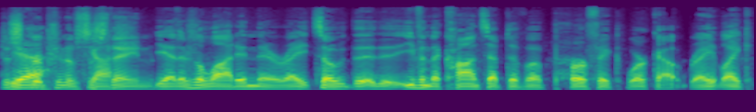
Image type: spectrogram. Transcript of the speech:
description of gosh. sustain? Yeah, there's a lot in there, right? So the, the, even the concept of a perfect workout, right? Like,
